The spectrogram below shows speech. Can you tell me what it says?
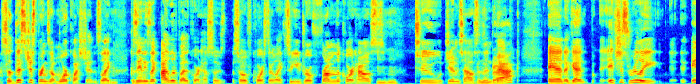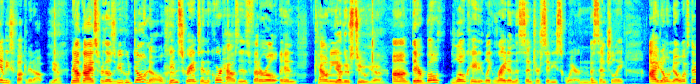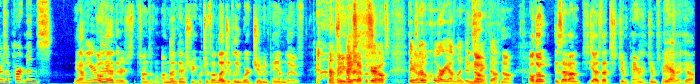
so this just brings up more questions. Like, Mm-hmm. because Andy's like, I live by the courthouse. So, so of course, they're like, so you drove from the courthouse Mm-hmm. To Jim's house and, And then then back. back. And again, it's just really. Andy's fucking it up. Yeah. Now, guys, for those of you who don't know, in Scranton, the courthouses, federal and county, Yeah, there's two. Yeah. um, they're both located like right in the center city square, Mm-hmm. essentially. I don't know if there's apartments Yeah. near oh there. yeah, there's tons of them on Linden Okay. Street, which is allegedly where Jim and Pam live. in previous Yeah, that's true. episodes. There's Yeah. no quarry on Linden No, Street though. no. Although, is that on? Yeah, is that Jim Parent? Jim's parents, Yeah. right? Yeah.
